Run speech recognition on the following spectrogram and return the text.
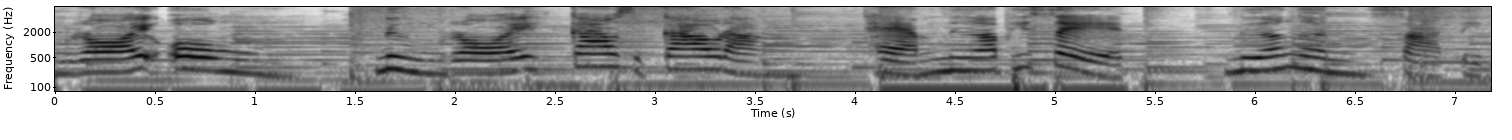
100 องค์ 199 รัง แถมเนื้อพิเศษ เนื้อเงินซาติน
